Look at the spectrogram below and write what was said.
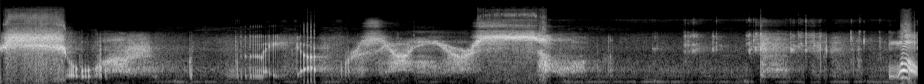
Show off. May God mercy on your soul. Whoa!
